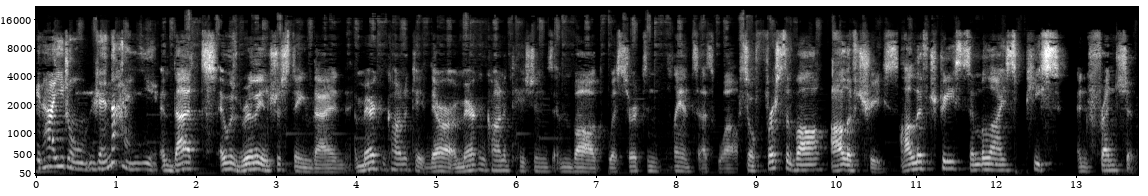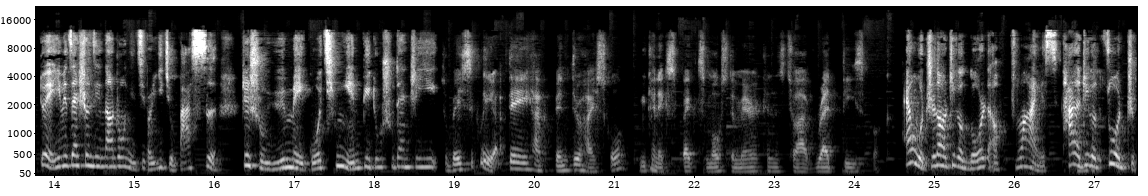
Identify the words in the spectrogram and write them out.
给它一种人的含义。 And that it was really interesting that American connotate there are American connotations involved with certain plants as well. So first of all, olive trees. Olive trees symbolize peace and friendship. 对，因为在圣经当中，你记得一九八四，这属于美国青年必读书单之一。 So basically, if they have been through high school, you can expect most Americans to have read these books. 哎，我知道这个《Lord of Flies》，它的这个作者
